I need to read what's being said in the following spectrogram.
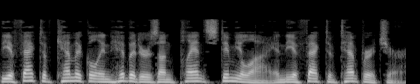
the effect of chemical inhibitors on plant stimuli and the effect of temperature.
